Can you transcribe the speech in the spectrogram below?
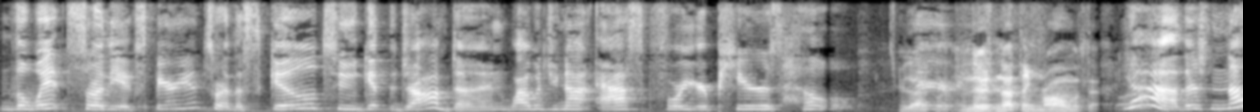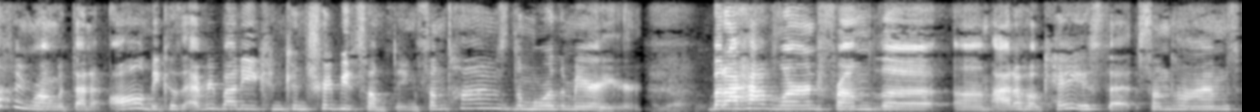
the wits or the experience or the skill to get the job done, why would you not ask for your peers' help? Exactly. And there's nothing wrong with that. Yeah, there's nothing wrong with that at all because everybody can contribute something. Sometimes the more the merrier. Exactly. But I have learned from the um, Idaho case that sometimes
